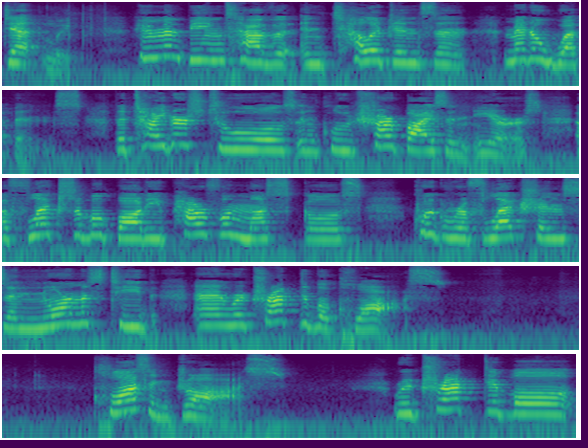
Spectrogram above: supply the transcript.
deadly. Human beings have intelligence and metal weapons. The tiger's tools include sharp eyes and ears, a flexible body, powerful muscles, quick reflections, enormous teeth, and retractable claws. Claws and jaws. Retractable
